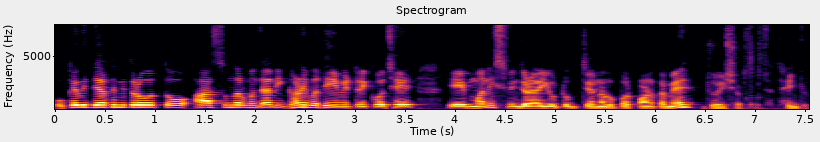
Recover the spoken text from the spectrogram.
ઓકે, વિદ્યાર્થી મિત્રો? તો આ સુંદર મજાની ઘણી બધી એવી ટ્રીકો છે. એ મનીષ વિંજળા યુટ્યુબ ચેનલ ઉપર પણ તમે જોઈ શકો છો. થેન્ક યુ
